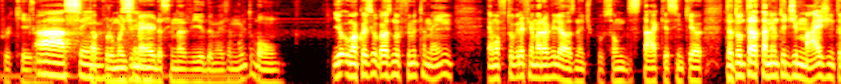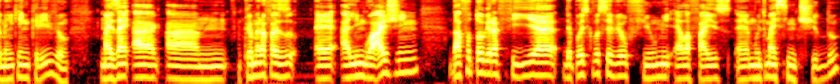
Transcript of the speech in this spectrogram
porque ah, sim, tá por um monte sim. de merda assim na vida, mas é muito bom. E uma coisa que eu gosto no filme também é uma fotografia maravilhosa, né? Tipo, só um destaque, assim, que é. Tanto um tratamento de imagem também que é incrível, mas a, a, a, a câmera faz é, a linguagem da fotografia, depois que você vê o filme, ela faz é, muito mais sentido,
